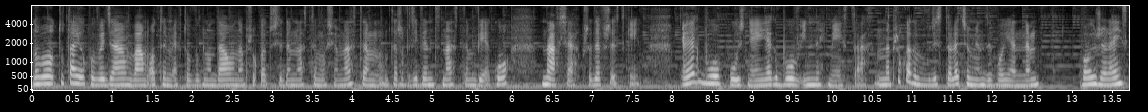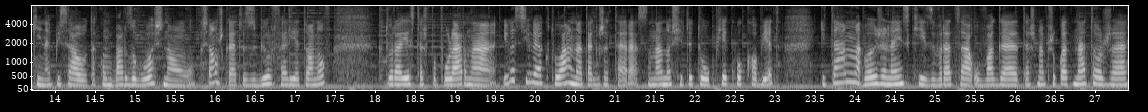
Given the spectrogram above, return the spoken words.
No bo tutaj opowiedziałam Wam o tym, jak to wyglądało na przykład w XVII-XVIII, też w XIX wieku, na wsiach przede wszystkim. A jak było później, jak było w innych miejscach? Na przykład w dwudziestoleciu międzywojennym Boj Żeleński napisał taką bardzo głośną książkę, to jest zbiór felietonów, która jest też popularna i właściwie aktualna także teraz. Ona nosi tytuł Piekło kobiet i tam Wojżeleński zwraca uwagę też na przykład na to, że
